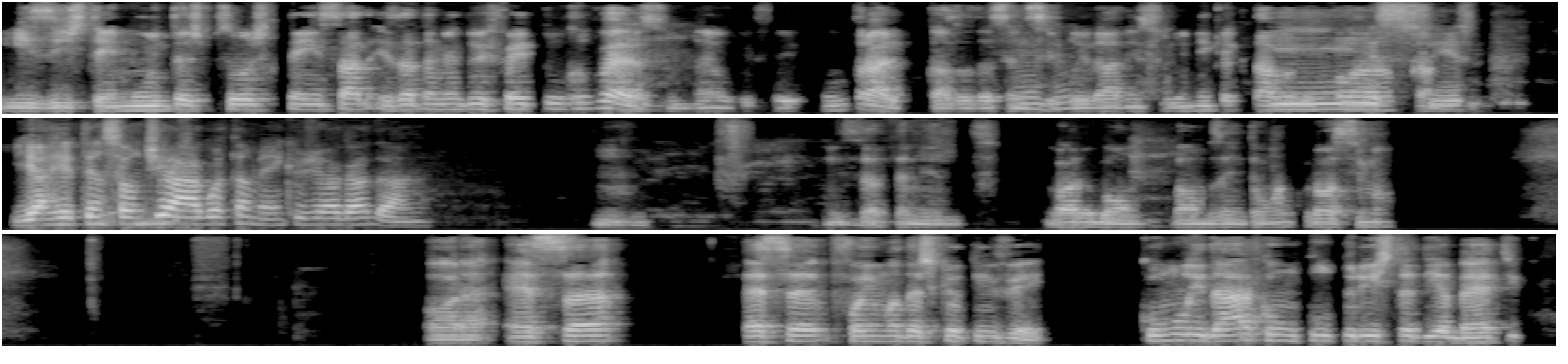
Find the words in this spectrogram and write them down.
E existem muitas pessoas que têm exatamente o efeito reverso, né? o efeito contrário, por causa da sensibilidade uhum. insulínica que estava a falar. Isso, isso. E a retenção de água também que o GH dá. Né? Uhum. Exatamente. Agora, bom, vamos então à próxima. Ora, essa, essa foi uma das que eu te enviei. Como lidar com um culturista diabético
